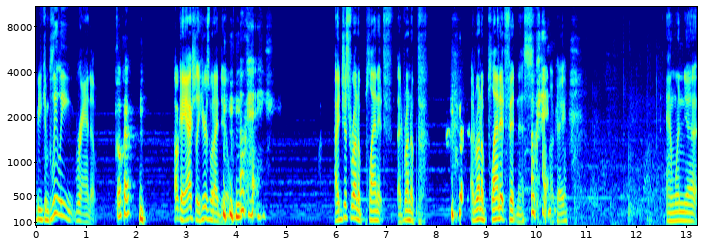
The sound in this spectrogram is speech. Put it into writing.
be completely random. Okay. Okay, actually here's what I do. Okay. I'd just run a planet I'd run a. I'd run a planet fitness. Okay. Okay. And when you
